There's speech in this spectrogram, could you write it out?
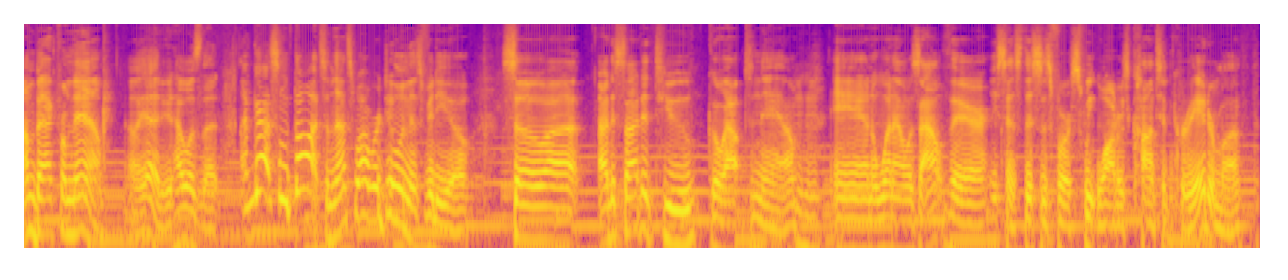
I'm back from NAMM. Oh yeah, dude. How was that? I've got some thoughts, and that's why we're doing this video. So uh, I decided to go out to NAMM, and when I was out there, since this is for Sweetwater's Content Creator Month,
